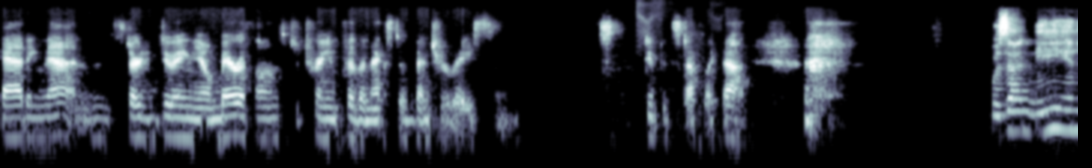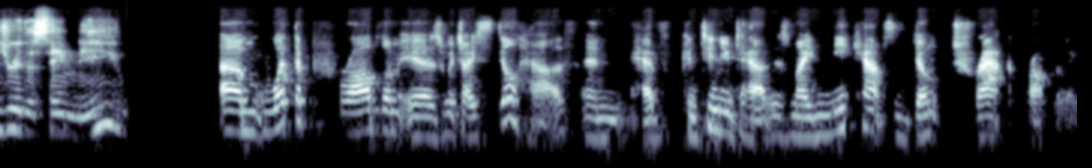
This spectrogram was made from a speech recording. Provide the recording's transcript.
adding that and started doing, you know, marathons to train for the next adventure race and stupid stuff like that. Was that knee injury the same knee? Um, what the problem is, which I still have and have continued to have, is my kneecaps don't track properly.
